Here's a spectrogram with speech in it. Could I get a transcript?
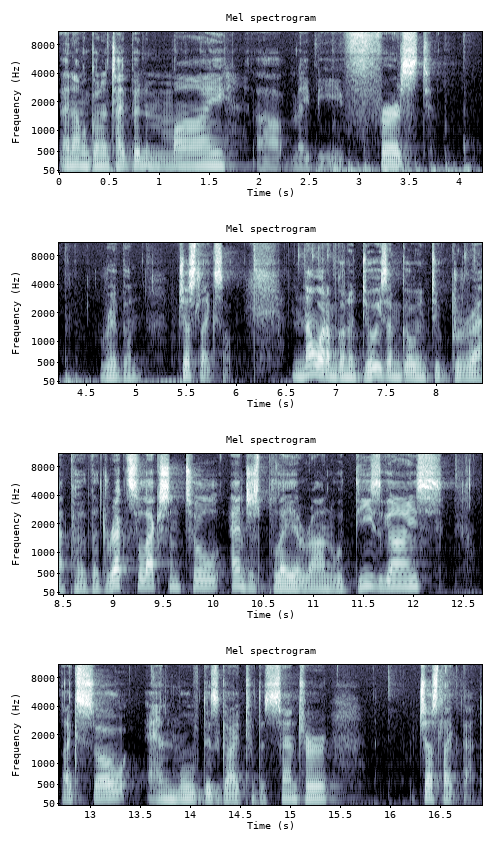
and I'm going to type in my maybe first ribbon, just like so. Now what I'm going to do is I'm going to grab the direct selection tool and just play around with these guys like so and move this guy to the center just like that.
